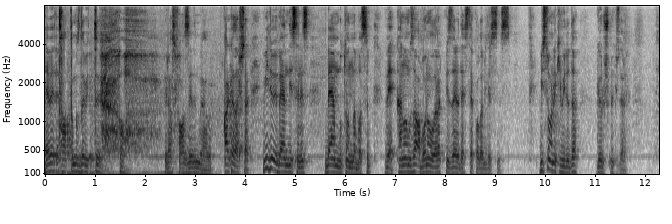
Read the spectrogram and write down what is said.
Evet tatlımız da bitti. Oh, biraz fazla yedim galiba. Arkadaşlar videoyu beğendiyseniz beğen butonuna basıp ve kanalımıza abone olarak bizlere destek olabilirsiniz. Bir sonraki videoda görüşmek üzere.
